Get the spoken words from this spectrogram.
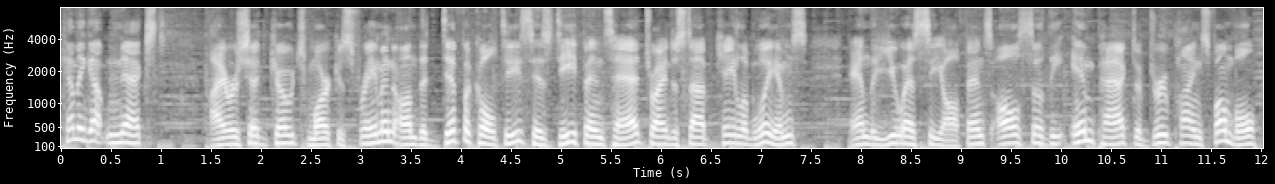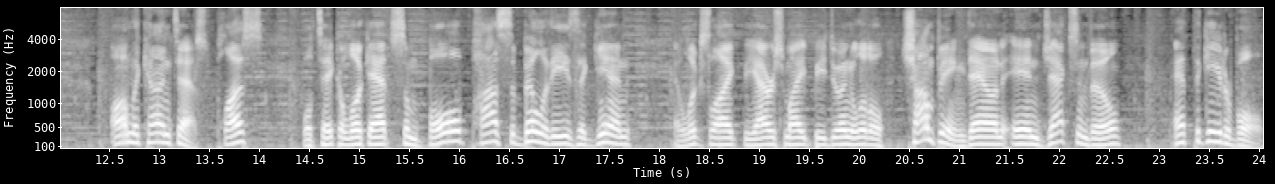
Coming up next, Irish head coach Marcus Freeman on the difficulties his defense had trying to stop Caleb Williams and the USC offense. Also, the impact of Drew Pyne's fumble on the contest. Plus, we'll take a look at some bowl possibilities again. It looks like the Irish might be doing a little chomping down in Jacksonville at the Gator Bowl.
